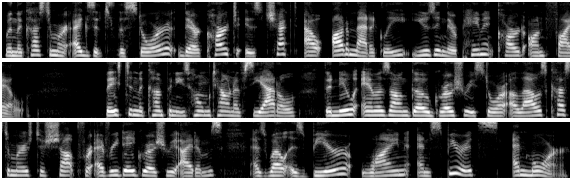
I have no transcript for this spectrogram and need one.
When the customer exits the store, their cart is checked out automatically using their payment card on file. Based in the company's hometown of Seattle, the new Amazon Go grocery store allows customers to shop for everyday grocery items, as well as beer, wine, and spirits, and more.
